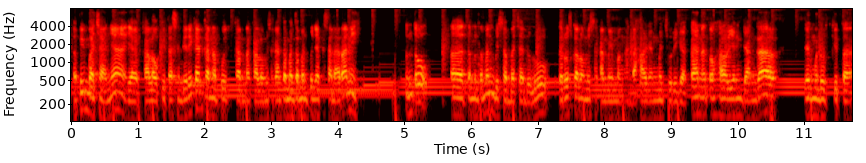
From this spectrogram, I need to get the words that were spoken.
tapi bacanya ya kalau kita sendiri kan karena karena kalau misalkan teman-teman punya kesadaran nih tentu uh, teman-teman bisa baca dulu. Terus kalau misalkan memang ada hal yang mencurigakan atau hal yang janggal yang menurut kita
